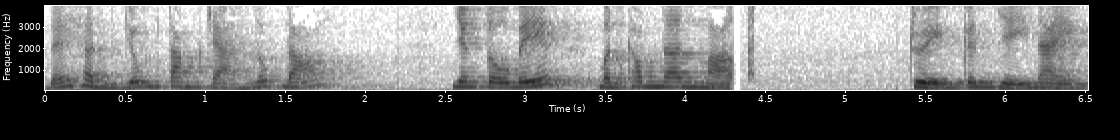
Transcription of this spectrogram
Để hình dung tâm trạng lúc đó. Nhưng tôi biết mình không nên mở Truyện kinh dị này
